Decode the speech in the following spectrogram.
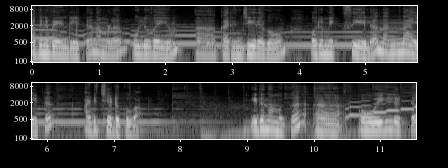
അതിന് വേണ്ടിയിട്ട് നമ്മൾ ഉലുവയും കരിഞ്ചീരകവും ഒരു മിക്സിയിൽ നന്നായിട്ട് അടിച്ചെടുക്കുക. ഇത് നമുക്ക് ഓയിലിട്ട്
